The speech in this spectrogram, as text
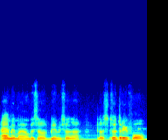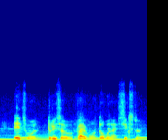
I am in my humble self, Bemisola, plus 234 81 37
